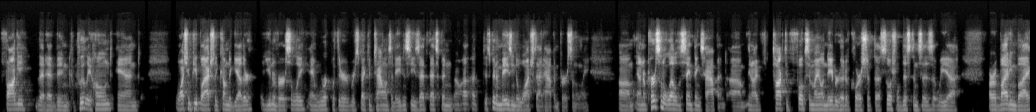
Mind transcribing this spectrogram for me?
foggy, that have been completely honed, and watching people actually come together universally and work with their respective talents and agencies. That that's been uh, uh it's been amazing to watch that happen personally. Um, and on a personal level, the same things happened. Um, you know, I've talked to folks in my own neighborhood, of course, at the social distances that we uh, are abiding by.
